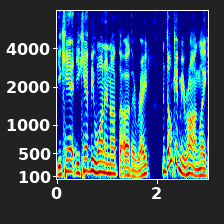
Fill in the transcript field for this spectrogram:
You can't you can't be one and not the other, right? And don't get me wrong, like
